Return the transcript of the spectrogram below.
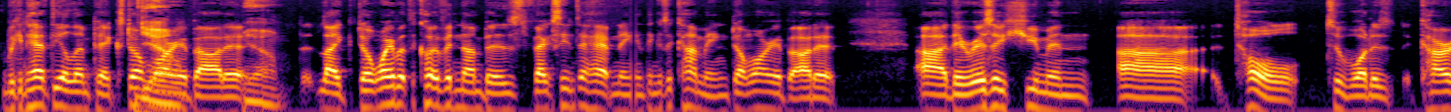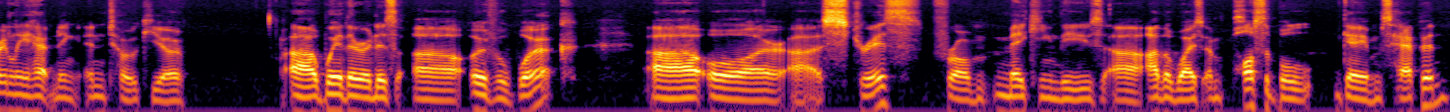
we can have the Olympics. Don't yeah. worry about it. Yeah. Like, don't worry about the COVID numbers. Vaccines are happening. Things are coming. Don't worry about it. Uh, there is a human uh, toll to what is currently happening in Tokyo, uh, whether it is uh, overwork uh, or uh, stress from making these otherwise impossible games happen,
